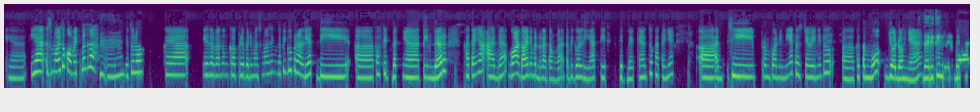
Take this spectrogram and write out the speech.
ya ya semua itu komitmen lah. Mm-mm. gitu loh kayak ya tergantung ke pribadi masing-masing. Tapi gue pernah lihat di uh, apa feedbacknya Tinder, katanya ada, gue gak tahu ini bener atau enggak, tapi gue lihat di feedbacknya tuh katanya uh, si perempuan ini atau si cewek ini tuh uh, ketemu jodohnya dari Tinder dan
